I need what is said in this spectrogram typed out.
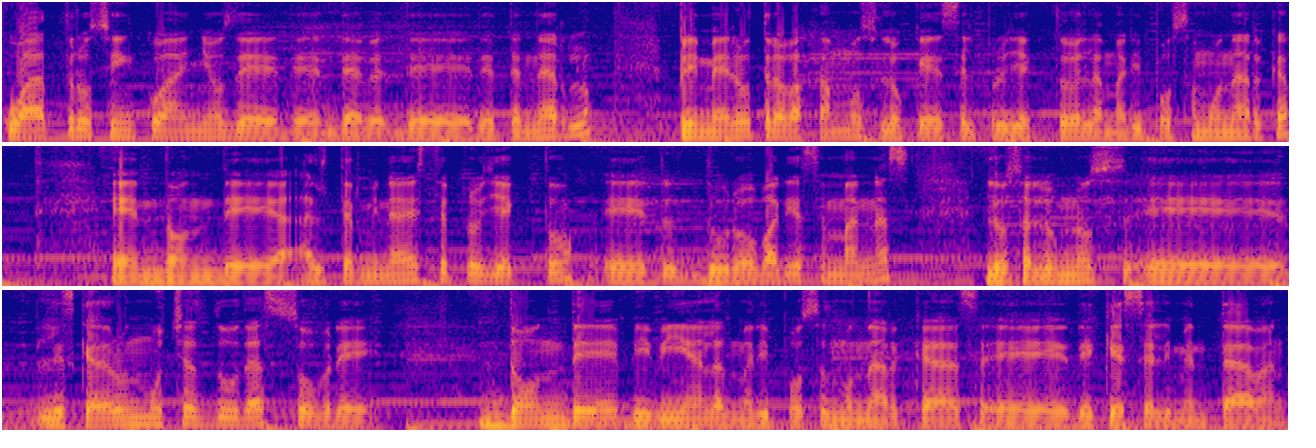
cuatro o cinco años de, de, de, de tenerlo. Primero trabajamos lo que es el proyecto de la mariposa monarca, en donde al terminar este proyecto, eh, duró varias semanas, los alumnos eh, les quedaron muchas dudas sobre dónde vivían las mariposas monarcas, eh, de qué se alimentaban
